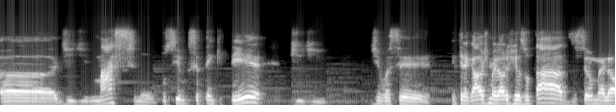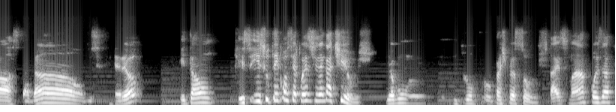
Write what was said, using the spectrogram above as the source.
uh, de, de, máximo possível que você tem que ter, de, de, de você entregar os melhores resultados, ser o melhor cidadão, entendeu? Então, isso, isso tem consequências negativas para as pessoas, tá? Isso não é uma coisa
